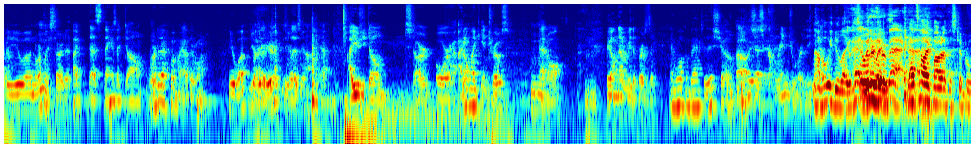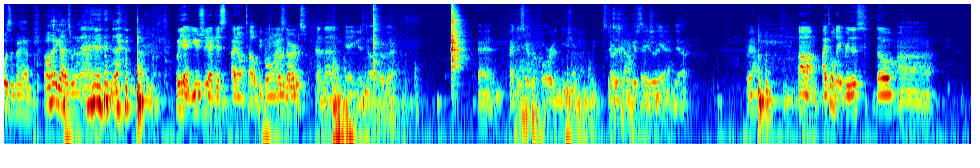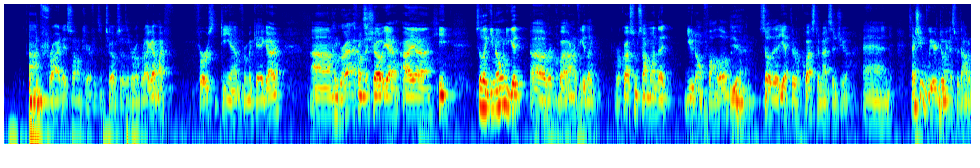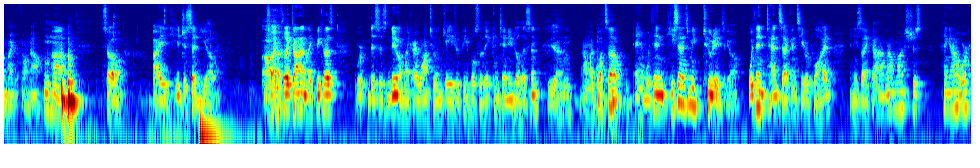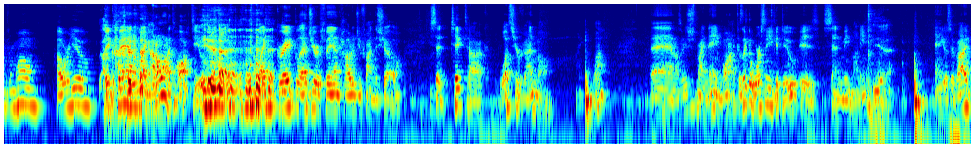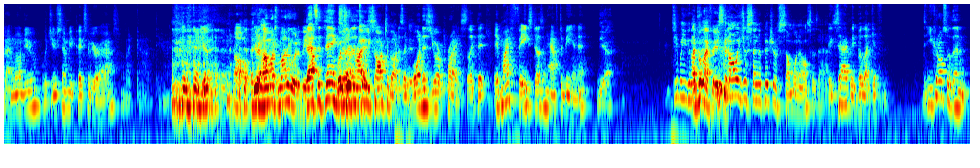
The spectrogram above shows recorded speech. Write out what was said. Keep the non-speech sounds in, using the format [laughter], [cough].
How do you uh, normally start it? I that's the thing is I don't. Where did I put my other one? Your what? Your other other ear? Your this other now, yeah. I usually don't start or I don't like intros Mhm. at all. Mhm. Like I'll never be the person that's like, and welcome back to this show. Oh, it's yeah, just yeah. cringeworthy. No, but we do like. Like, hey, so, we're- anyways, we're back. That's how I found out the stripper was a man. Oh, hey guys, we're. [laughs] Not, I don't know. But yeah, usually I just I don't tell people when I start, and then yeah, you can just tell it over there. And I just hit record, and usually we start It just a kind of gets into conversation. it. Yeah, Yeah. but yeah. Um, I told Avery this though uh, on Friday, so I don't care if it's in two episodes in a row. But I got my f- first DM from a gay guy. Um, Congrats. from the show. Yeah, I uh, he. So like you know when you get uh request, I don't know if you get like a request from someone that you don't follow. Yeah. So that you have to request to message you, and it's actually weird doing this without a microphone now. Um, so I he just said yo, so I Uh, clicked on it and like because we're, this is new, I'm like I want to engage with people so they continue to listen. Yeah. I'm like what's up? And within he sent it to me two days ago. Within ten seconds he replied, and he's like uh, not much, just hanging out, working from home. How are you? [laughs] Big Oh, fan. I'm like I don't want to talk to you. Yeah. [laughs] I'm like, great, glad you're a fan. How did you find the show? He said, TikTok. What's your Venmo? I'm like, what? And I was like, it's just my name. Why? Because, like, the worst thing you could do is send me money. yeah. And he goes, if I Venmoed you, would you send me pics of your ass? I'm like, God damn it. [laughs] oh, Dude, how much money would it be? that's the thing. What's so your that's what we talked about. Is like, Yeah. what is your price? Like that. If my face doesn't have to be in it, Yeah. See, but you can. I put my face You can it. always just send a picture of someone else's ass. Exactly, but like if you could also then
